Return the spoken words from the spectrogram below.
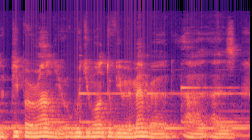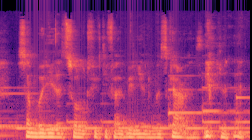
the people around you? Would you want to be remembered uh, as somebody that sold 55 million mascaras?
